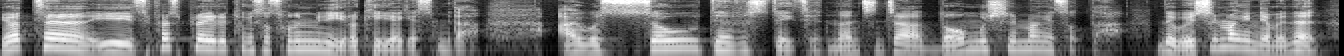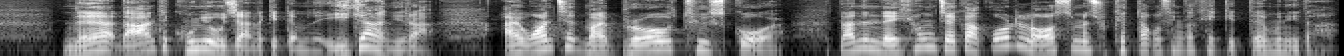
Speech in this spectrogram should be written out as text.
여하튼 이 스퍼스 플레이를 통해서 손흥민이 이렇게 이야기했습니다. I was so devastated. 난 진짜 너무 실망했었다. 근데 왜 실망했냐면은 내 나한테 공이 오지 않았기 때문에 이게 아니라 I wanted my bro to score. 나는 내 형제가 골을 넣었으면 좋겠다고 생각했기 때문이다.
